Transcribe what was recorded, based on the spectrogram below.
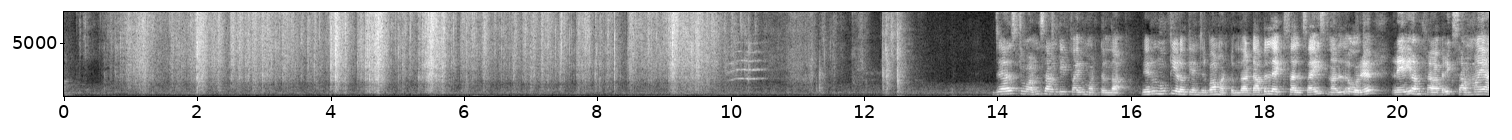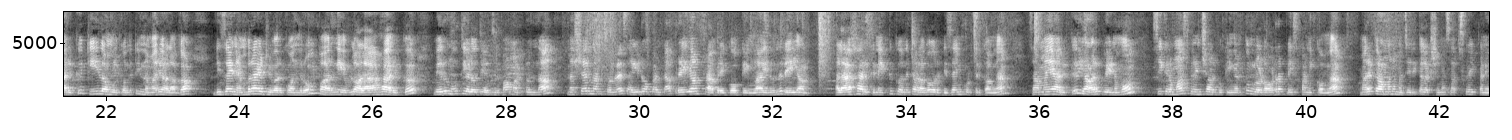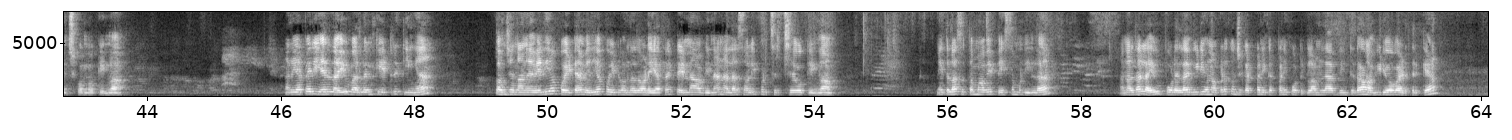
ஜஸ்ட் ஒன் செவன்ட்டி ஃபைவ் மட்டும்தான். வெறும் நூற்றி எழுபத்தி அஞ்சு ரூபாய் மட்டும்தான். டபுள் எக்ஸல் சைஸ் நல்ல ஒரு ரேயான் ஃபேப்ரிக் செம்மையாக இருக்குது கீழே உங்களுக்கு வந்துட்டு இந்த மாதிரி அழகாக டிசைன் எம்ப்ராய்டரி ஒர்க் வந்துடும் பாருங்கள் எவ்வளோ அழகாக இருக்குது வெறும் நூற்றி எழுபத்தி அஞ்சு ரூபாய் மட்டும்தான். மெஷர்மெண்ட் சொல்கிறேன் side open top rayon fabric ஓகேங்களா இது வந்து ரேயான் அழகாக இருக்குது நெக்குக்கு வந்துட்டு அழகாக ஒரு டிசைன் கொடுத்துருக்காங்க. செம்மையாக இருக்குது யாருக்கு வேணுமோ சீக்கிரமாக ஸ்க்ரீன்ஷாட் புக்கிங் எடுத்து உங்களோட ஆர்டர் ப்ளேஸ் பண்ணிக்கோங்க. மறக்காமல் நம்ம ஜெரி கலெக்ஷனை சப்ஸ்கிரைப் பண்ணி வச்சுக்கோங்க ஓகேங்களா நிறையா பேர் ஏன் லைவ் வரலன்னு கேட்டிருக்கீங்க. கொஞ்சம் நான் வெளியே போயிட்டேன். வெளியே போயிட்டு வந்ததோட எஃபெக்ட் என்ன அப்படின்னா நல்லா சளி பிடிச்சிருச்சு. ஓகேங்களா? நேற்றெல்லாம் சுத்தமாகவே பேச முடியல. அதனால தான் லைவ் போடலை. வீடியோனா கூட கொஞ்சம் கட் பண்ணி கட் பண்ணி போட்டுக்கலாம்ல அப்படின்ட்டு தான் வீடியோவாக எடுத்திருக்கேன்.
